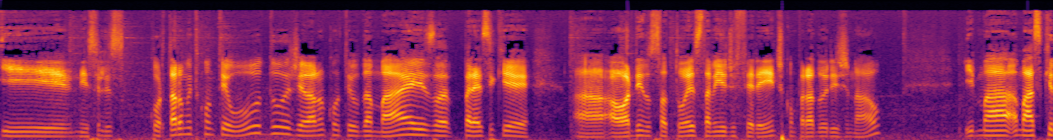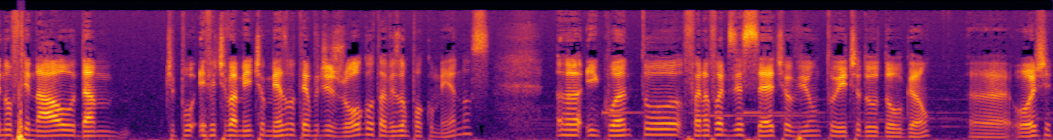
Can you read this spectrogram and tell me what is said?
E nisso eles cortaram muito conteúdo, geraram conteúdo a mais. Parece que a, a ordem dos fatores está meio diferente comparado ao original. E, mas que no final dá tipo efetivamente o mesmo tempo de jogo, ou talvez um pouco menos. Uh, enquanto Final Fantasy VII eu vi um tweet do Dolgão uh, hoje,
